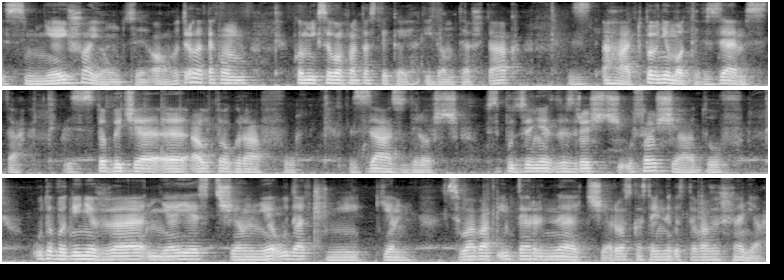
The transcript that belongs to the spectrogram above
zmniejszający. O, trochę taką komiksową fantastykę idą też, tak? Z, aha, tu pewnie motyw, zemsta, zdobycie e, autografu, zazdrość, wzbudzenie zazdrości u sąsiadów, Udowodnienie, że nie jest się nieudacznikiem. Sława w internecie. Rozkaz tajnego stowarzyszenia.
